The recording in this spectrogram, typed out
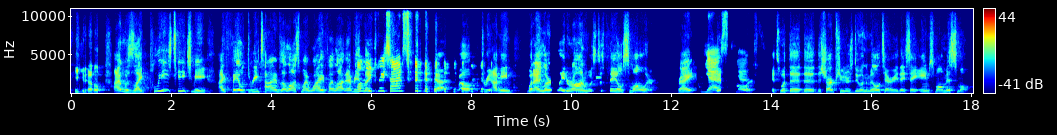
you know, I was like, please teach me. I failed three times. I lost my wife. I lost everything. Only three times. yeah. Well, three. I mean, what I learned later on was to fail smaller, right? Yes. yes. It's what the, the the sharpshooters do in the military. They say aim small, miss small.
